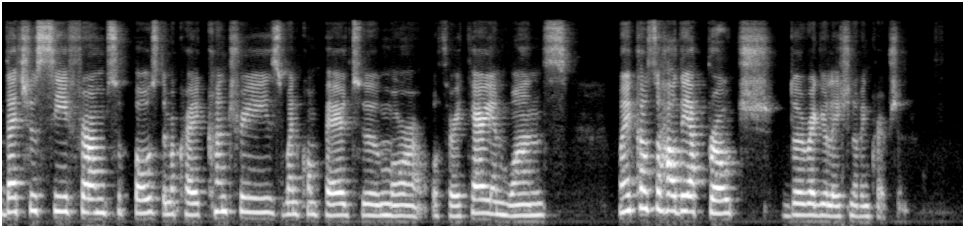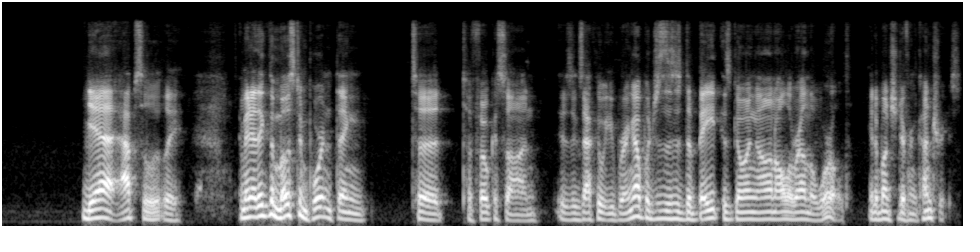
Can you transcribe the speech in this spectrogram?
that you see from supposed democratic countries when compared to more authoritarian ones when it comes to how they approach the regulation of encryption. Yeah, absolutely. I mean, I think the most important thing to to focus on is exactly what you bring up, which is this debate is going on all around the world in a bunch of different countries.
